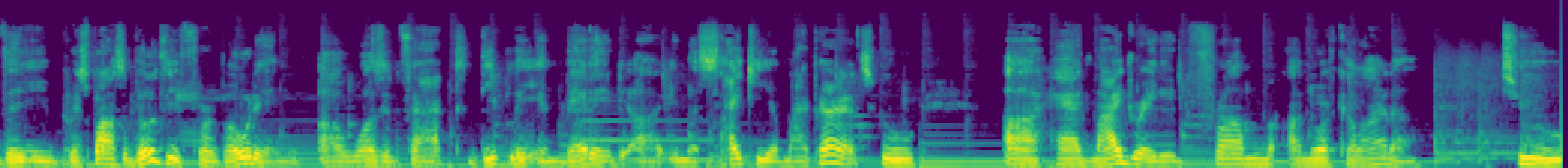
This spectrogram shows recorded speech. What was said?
the responsibility for voting uh, was, in fact, deeply embedded uh, in the psyche of my parents, who uh, had migrated from North Carolina to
